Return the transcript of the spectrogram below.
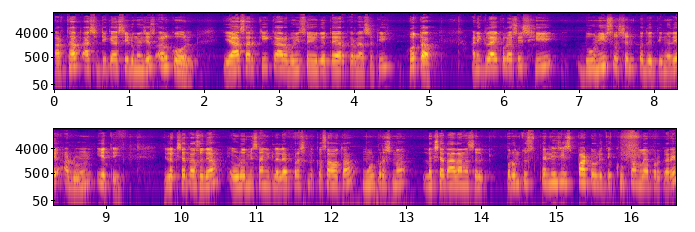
अर्थात ॲसिटिक ॲसिड म्हणजेच अल्कोहोल यासारखी कार्बनी संयुगे तयार करण्यासाठी होतात आणि ग्लायकोलायसिस ही दोन्ही शोषण पद्धतीमध्ये आढळून येते. लक्षात असू द्या एवढं मी सांगितलेलं आहे प्रश्न कसा होता? मूळ प्रश्न लक्षात आला नसेल परंतु त्यांनी जी पाठवले ते खूप चांगल्या प्रकारे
